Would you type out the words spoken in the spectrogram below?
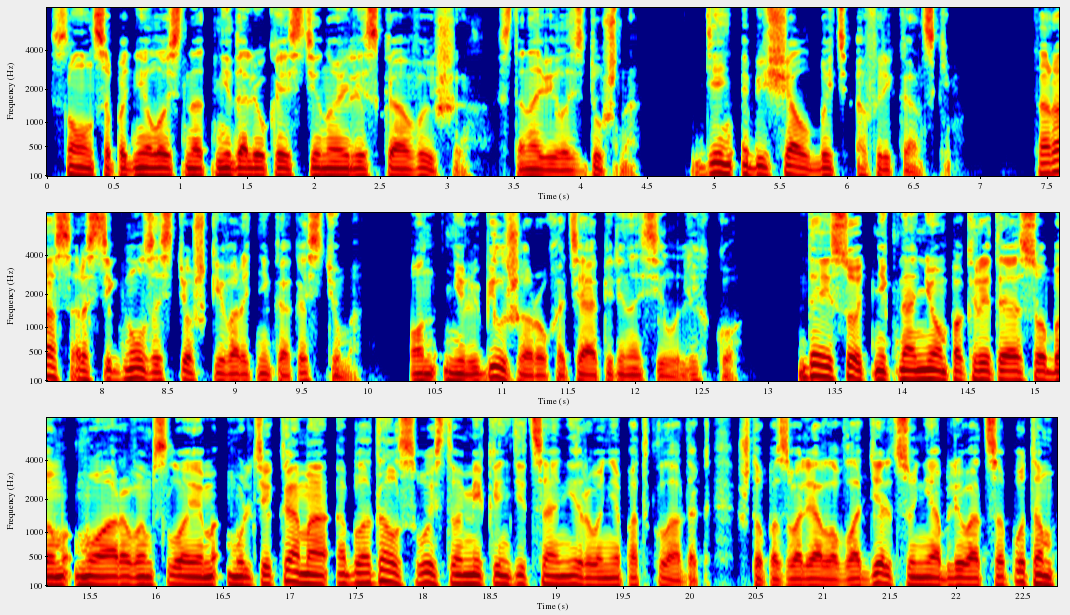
Солнце поднялось над недалекой стеной леска выше. Становилось душно. День обещал быть африканским. Тарас расстегнул застежки воротника костюма. Он не любил жару, хотя переносил легко. Да и сотник на нем, покрытый особым муаровым слоем мультикама, обладал свойствами кондиционирования подкладок, что позволяло владельцу не обливаться потом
